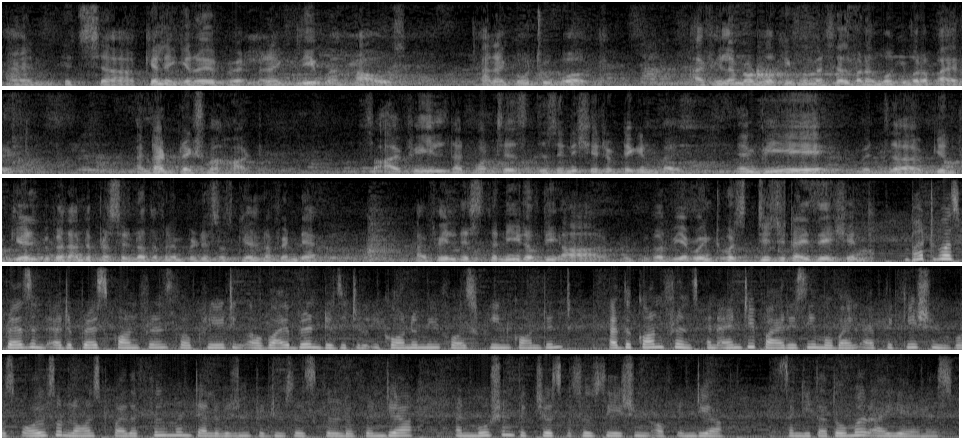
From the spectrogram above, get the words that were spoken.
And it's uh, killing. You know, if, when I leave my house and I go to work, I feel I'm not working for myself, but I'm working for a pirate. And that breaks my heart. So I feel that what is this initiative taken by MPAA with uh, Guild, because I'm the president of the Film Producers Guild of India, I feel it's the need of the hour because we are going towards digitization. Bhatt was present at a press conference for creating a vibrant digital economy for screen content. At the conference, an anti-piracy mobile application was also launched by the Film and Television Producers Guild of India and Motion Pictures Association of India. Sangeeta Tomar, IANS.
